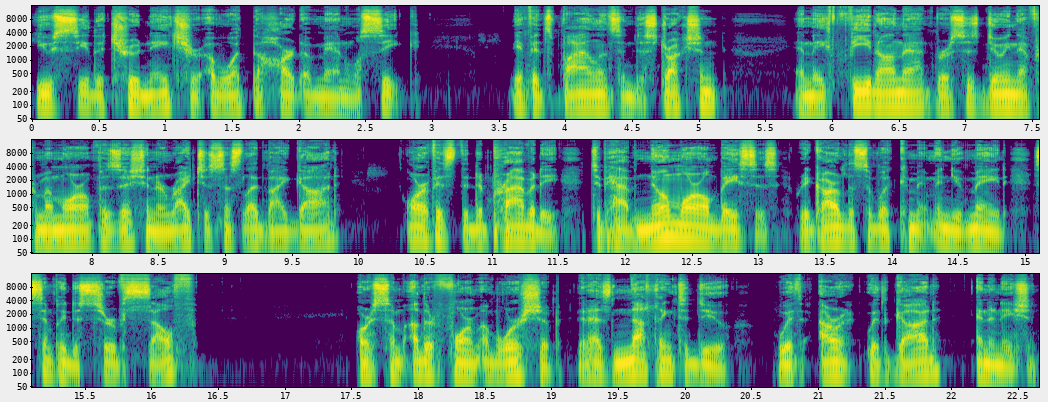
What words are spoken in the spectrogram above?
you see the true nature of what the heart of man will seek. If it's violence and destruction, and they feed on that versus doing that from a moral position and righteousness led by God, or if it's the depravity to have no moral basis, regardless of what commitment you've made, simply to serve self or some other form of worship that has nothing to do with our with God and a nation.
